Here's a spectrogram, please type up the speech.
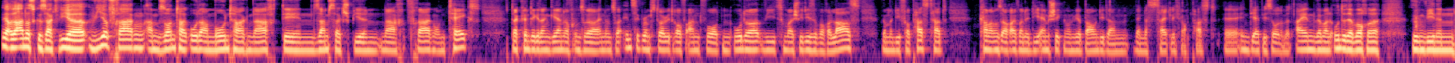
ja, oder anders gesagt, wir, wir fragen am Sonntag oder am Montag nach den Samstagsspielen nach Fragen und Takes. Da könnt ihr dann gerne auf unserer, in unserer Instagram-Story drauf antworten. Oder wie zum Beispiel diese Woche Lars, wenn man die verpasst hat, kann man uns auch einfach eine DM schicken und wir bauen die dann, wenn das zeitlich noch passt, äh, in die Episode mit ein. Wenn man unter der Woche irgendwie einen,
